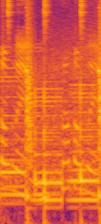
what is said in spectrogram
probably, probably.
